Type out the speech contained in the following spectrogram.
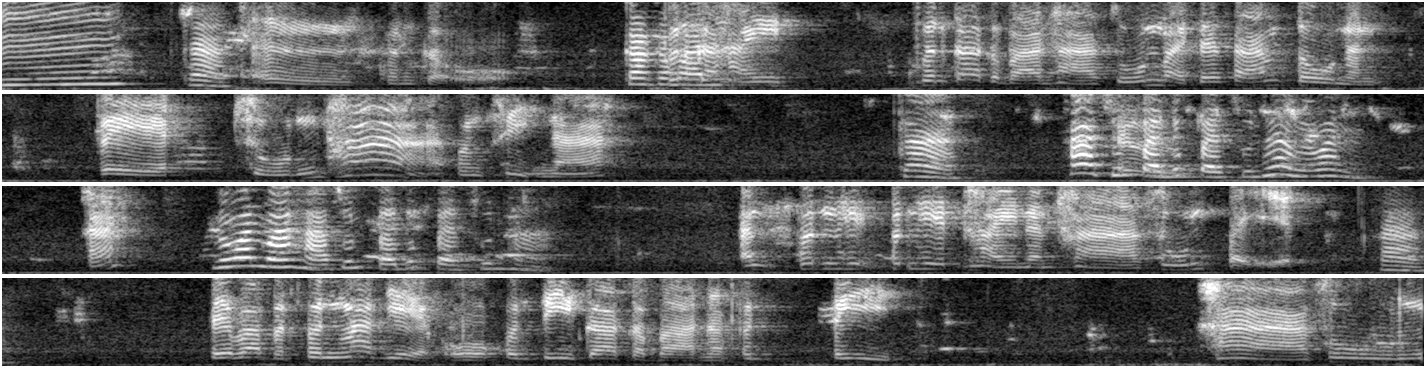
อืมค่ะเออเพิ่นก็ออกกากเพิ่นบาทก็ให้เพิ่นกล้ากระบาลหาศูนย์ไว้แต่สามโตวนั่นแปดศูนย์ห้าเพิ่นสี่นะ ค่ะห้าศูนย์แปดหรือแปดศูนย์ห้าแม่วันฮะ แม่วันมาหาศูนย์แปดหรือแปดศูนย์ห้า อันเพิ่นเฮ็ดเพิ่นเฮ็ดให้นั่นหาศูนย์แปดค่ะแต่ว่าบัดเพิ่นมาแยกออกเพิ่นตีกากระบาลน่ะเพิ่นตีห้าศูนย์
